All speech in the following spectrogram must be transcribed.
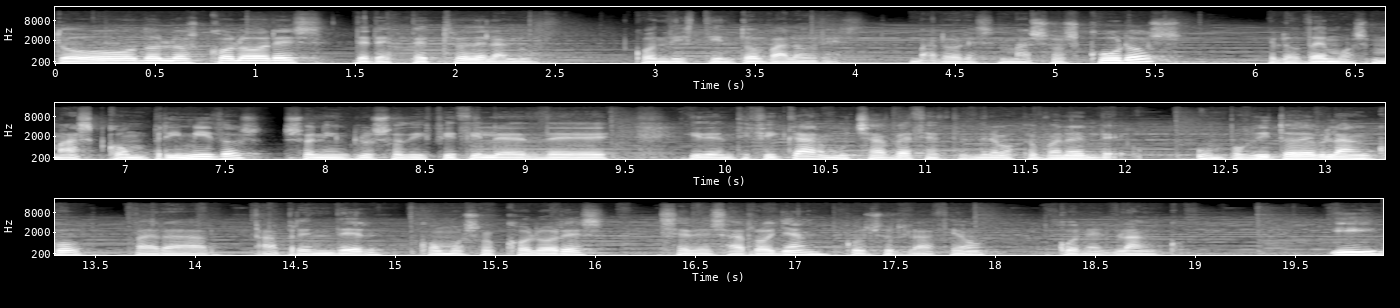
todos los colores del espectro de la luz, con distintos valores. Valores más oscuros, que los vemos más comprimidos, son incluso difíciles de identificar. Muchas veces tendremos que ponerle un poquito de blanco para aprender cómo esos colores se desarrollan con su relación con el blanco. Y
